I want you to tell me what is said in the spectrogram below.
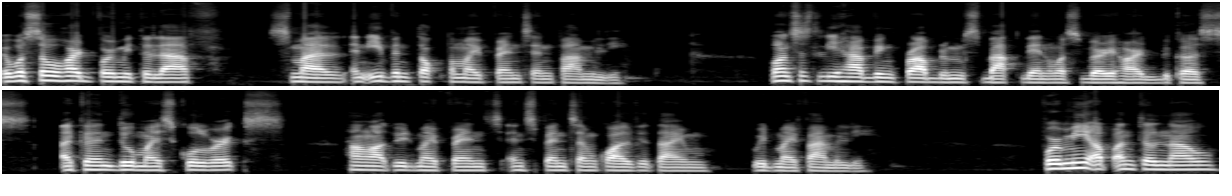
It was so hard for me to laugh, smile, and even talk to my friends and family. Constantly having problems back then was very hard because I couldn't do my schoolworks, hang out with my friends, and spend some quality time with my family. For me, up until now,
